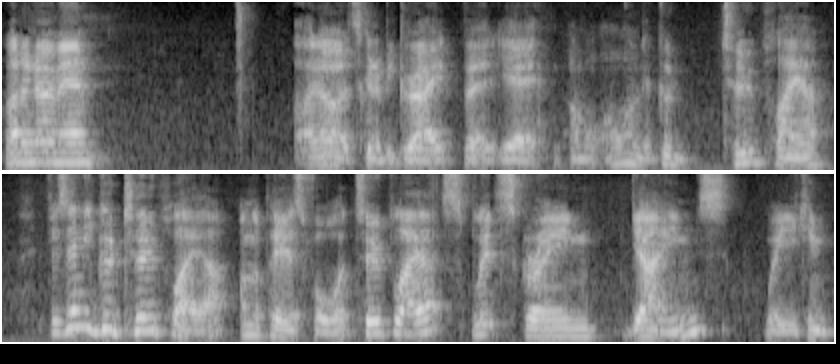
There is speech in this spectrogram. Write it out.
I don't know, man. I know it's gonna be great, but yeah, I I want a good two player. If there's any good two player on the PS4, two player split screen games where you can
